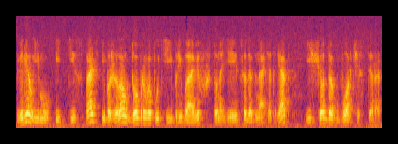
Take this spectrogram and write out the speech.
велел ему идти спать и пожелал доброго пути, прибавив, что надеется догнать отряд еще до Ворчестера.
